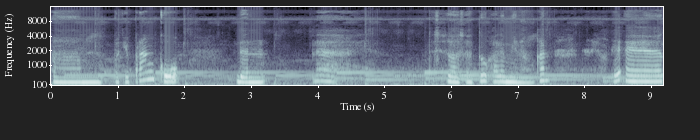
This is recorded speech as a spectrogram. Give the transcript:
um, pakai perangko dan nah itu salah satu hal yang menyenangkan dari LDR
